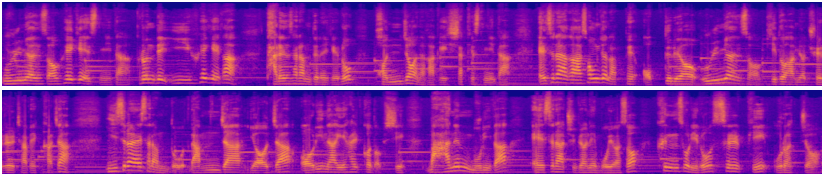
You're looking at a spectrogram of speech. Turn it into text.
울면서 회개했습니다. 그런데 이 회개가 다른 사람들에게로 번져 나가기 시작했습니다. 에스라가 성전 앞에 엎드려 울면서 기도하며 죄를 자백하자 이스라엘 사람도 남자, 여자, 어린아이 할 것 없이 많은 무리가 에스라 주변에 모여서 큰 소리로 슬피 울었죠.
